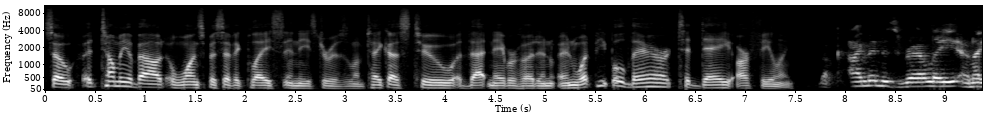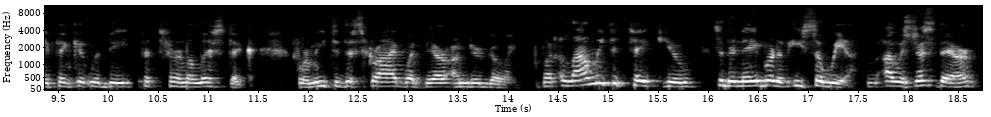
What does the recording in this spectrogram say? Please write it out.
So uh, tell me about one specific place in East Jerusalem. Take us to that neighborhood and, and what people there today are feeling. Look, I'm an Israeli, and I think it would be paternalistic for me to describe what they're undergoing. But allow me to take you to the neighborhood of Isawiya. I was just there.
